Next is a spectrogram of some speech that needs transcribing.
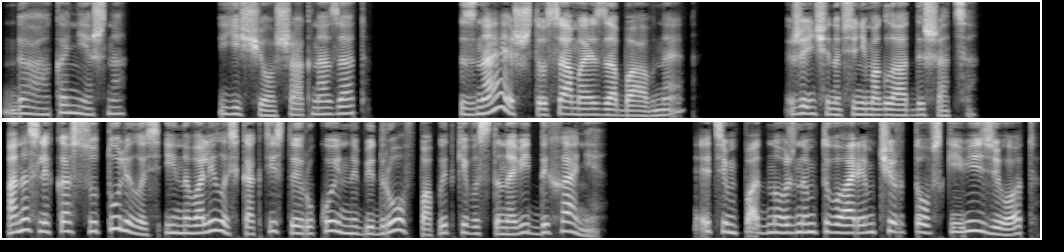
Да, конечно. Еще шаг назад. Знаешь, что самое забавное? Женщина все не могла отдышаться. Она слегка сутулилась и навалилась когтистой рукой на бедро в попытке восстановить дыхание. Этим подножным тварям чертовски везет.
